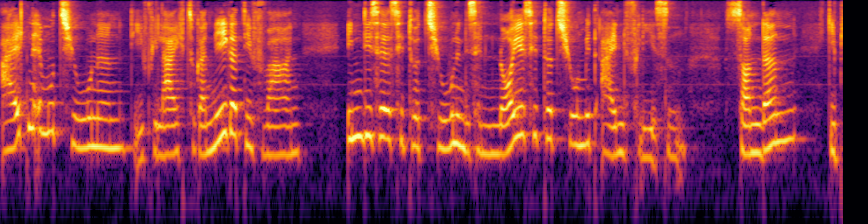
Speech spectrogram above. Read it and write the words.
alten Emotionen, die vielleicht sogar negativ waren, in diese Situation, in diese neue Situation mit einfließen, sondern gib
